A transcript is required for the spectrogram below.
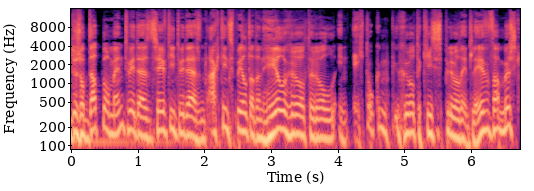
Dus op dat moment, 2017, 2018, speelt dat een heel grote rol in echt ook een grote crisisperiode in het leven van Musk.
